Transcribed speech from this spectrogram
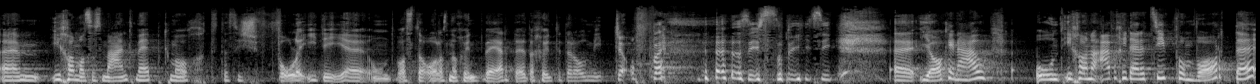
Ähm, ich habe mal so ein Mindmap gemacht. Das ist voller Ideen und was da alles noch könnte werden. Da könnten ihr alle mitschaffen. das ist so riesig. Äh, ja, genau. Und ich habe einfach in dieser Zeit vom Warten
